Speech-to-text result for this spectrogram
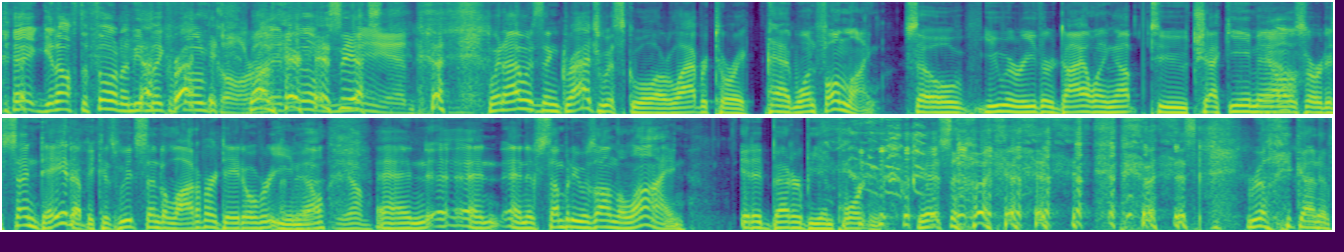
hey, get off the phone. I need to make a phone call, right? oh, is, yes. man. when I was in graduate school, our laboratory had one phone line. So you were either dialing up to check emails Yeah. or to send data because we'd send a lot of our data over email. bet, yeah. And and and if somebody was on the line, it had better be important. yeah, so it's really kind of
